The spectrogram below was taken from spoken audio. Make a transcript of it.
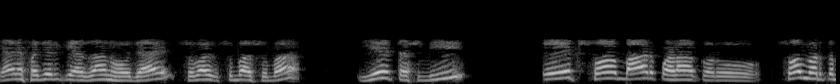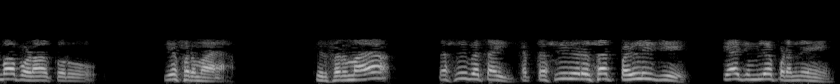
यानी फजर की अजान हो जाए, सुबह सुबह सुबह, ये तस्वीर एक सौ बार पढ़ा करो, सौ मरतबा पढ़ा करो, ये फरमाया। फिर फरमाया तस्वीर बताई, अब तस्वीर मेरे साथ पढ़ लीजिए, क्या जुमले पढ़ने हैं?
